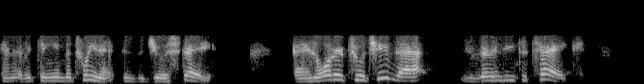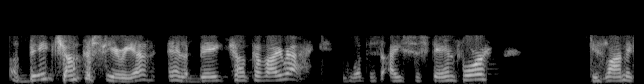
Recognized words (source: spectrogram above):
and everything in between it is the Jewish state. And in order to achieve that, you're going to need to take a big chunk of Syria and a big chunk of Iraq. What does ISIS stand for? Islamic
